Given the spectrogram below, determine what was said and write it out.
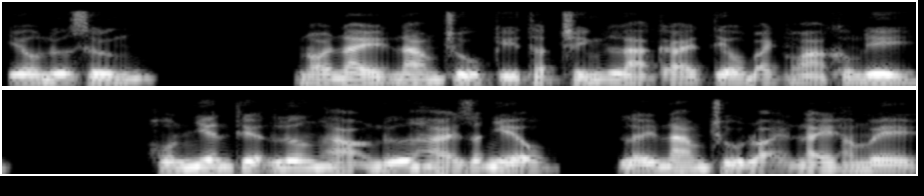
yêu nữ xứng. Nói này nam chủ kỳ thật chính là cái tiểu bạch hoa không đi. Hồn nhiên thiện lương hảo nữ hài rất nhiều, lấy nam chủ loại này ham mê,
